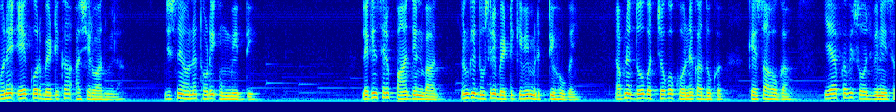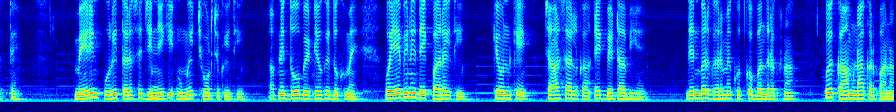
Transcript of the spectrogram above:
उन्हें एक और बेटी का आशीर्वाद मिला, जिसने उन्हें थोड़ी उम्मीद दी। लेकिन सिर्फ़ पाँच दिन बाद उनकी दूसरी बेटी की भी मृत्यु हो गई। अपने दो बच्चों को खोने का दुख कैसा होगा, यह आप कभी सोच भी नहीं सकते। मेरिन पूरी तरह से जीने की उम्मीद छोड़ चुकी थी। अपनी दो बेटियों के दुख में वह यह भी नहीं देख पा रही थी कि उनके चार साल का एक बेटा भी है। दिन भर घर में खुद को बंद रखना, कोई काम ना कर पाना,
